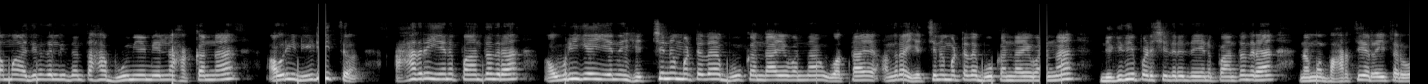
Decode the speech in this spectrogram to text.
ತಮ್ಮ ಅಧೀನದಲ್ಲಿದ್ದಂತಹ ಭೂಮಿಯ ಮೇಲಿನ ಹಕ್ಕನ್ನ ಅವ್ರಿಗೆ ನೀಡಿತ್ತು. ಆದ್ರೆ ಏನಪ್ಪಾ ಅಂತಂದ್ರ, ಅವರಿಗೆ ಏನು ಹೆಚ್ಚಿನ ಮಟ್ಟದ ಭೂ ಕಂದಾಯವನ್ನ ಒತ್ತಾಯ, ಅಂದ್ರ ಹೆಚ್ಚಿನ ಮಟ್ಟದ ಭೂ ಕಂದಾಯವನ್ನ ನಿಗದಿಪಡಿಸಿದ್ರಿಂದ ಏನಪ್ಪಾ ಅಂತಂದ್ರ, ನಮ್ಮ ಭಾರತೀಯ ರೈತರು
